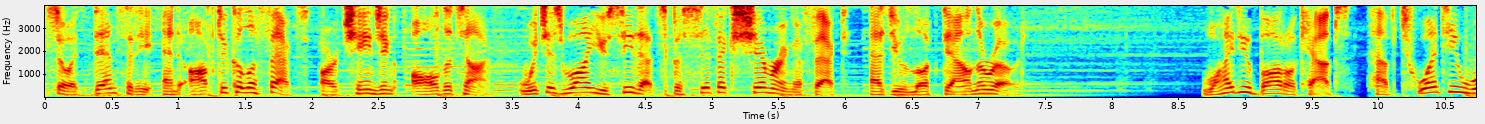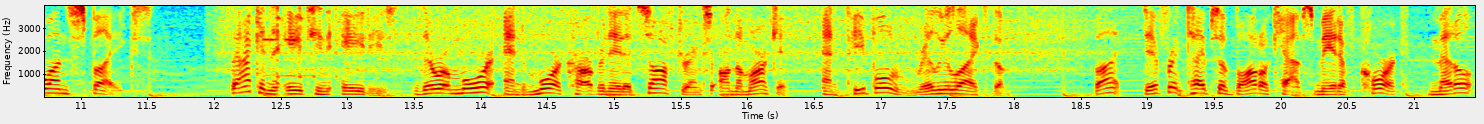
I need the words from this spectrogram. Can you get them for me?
so its density and optical effects are changing all the time, which is why you see that specific shimmering effect as you look down the road. Why do bottle caps have 21 spikes? Back in the 1880s, there were more and more carbonated soft drinks on the market, and people really liked them. But different types of bottle caps made of cork, metal,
